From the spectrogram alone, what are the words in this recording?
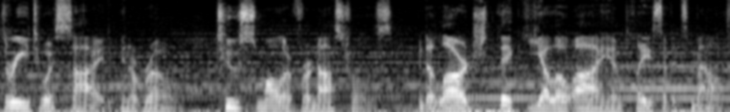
three to a side in a row, two smaller for nostrils, and a large, thick yellow eye in place of its mouth.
